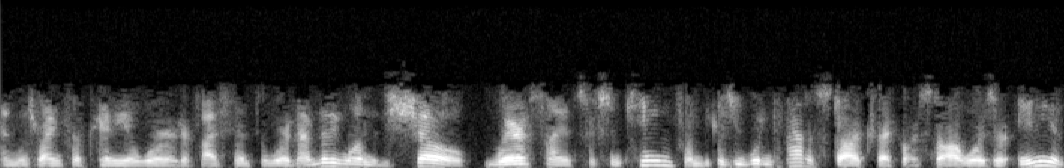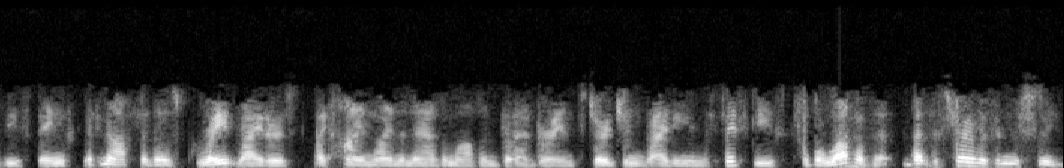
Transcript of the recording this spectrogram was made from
and was writing for a penny a word or five cents a word. And I really wanted to show where science fiction came from because you wouldn't have a Star Trek or a Star Wars or any of these things if not for those great writers like Heinlein and Asimov and Bradbury and Sturgeon writing in the 50s for the love of it. But the story was initially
